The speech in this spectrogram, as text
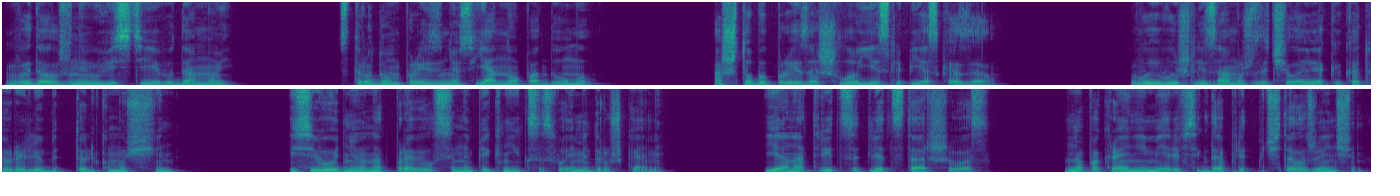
«Вы должны увезти его домой», — с трудом произнес я, но подумал. «А что бы произошло, если б я сказал? Вы вышли замуж за человека, который любит только мужчин, и сегодня он отправился на пикник со своими дружками. Я на 30 лет старше вас, но, по крайней мере, всегда предпочитал женщин.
